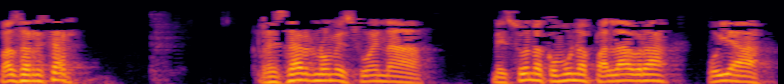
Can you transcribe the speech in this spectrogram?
Vas a rezar. Rezar no me suena me suena como una palabra, voy a,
